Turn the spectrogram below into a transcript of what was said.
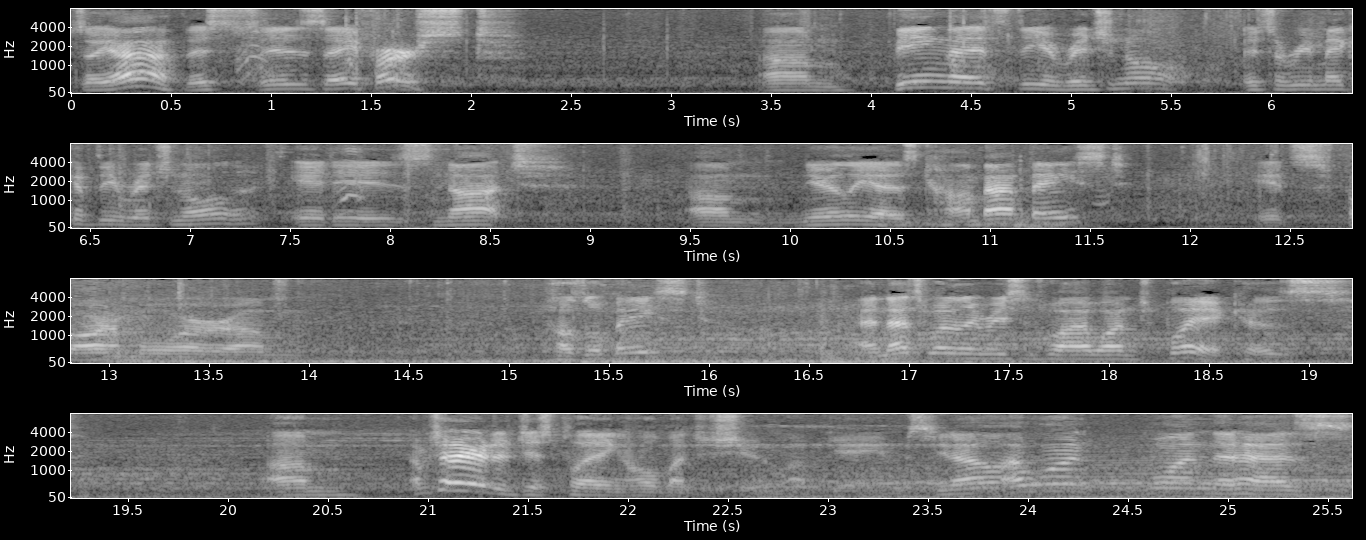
So yeah, this is a first. Um, being that it's the original, it's a remake of the original, it is not um, nearly as combat based. It's far more um, puzzle based, and that's one of the reasons why I wanted to play it. Because um, I'm tired of just playing a whole bunch of shoot 'em up games. You know, I want one that has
